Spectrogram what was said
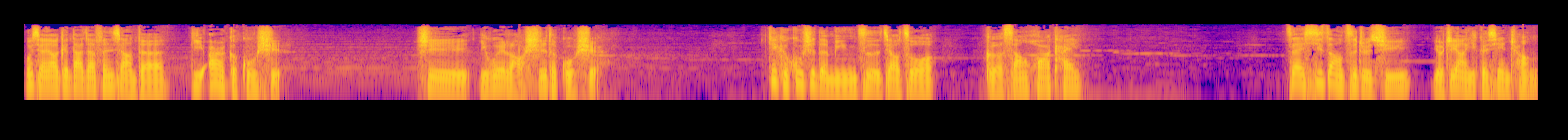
我想要跟大家分享的第二个故事。是一位老师的故事。这个故事的名字叫做《葛桑花开》。在西藏自治区有这样一个县城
